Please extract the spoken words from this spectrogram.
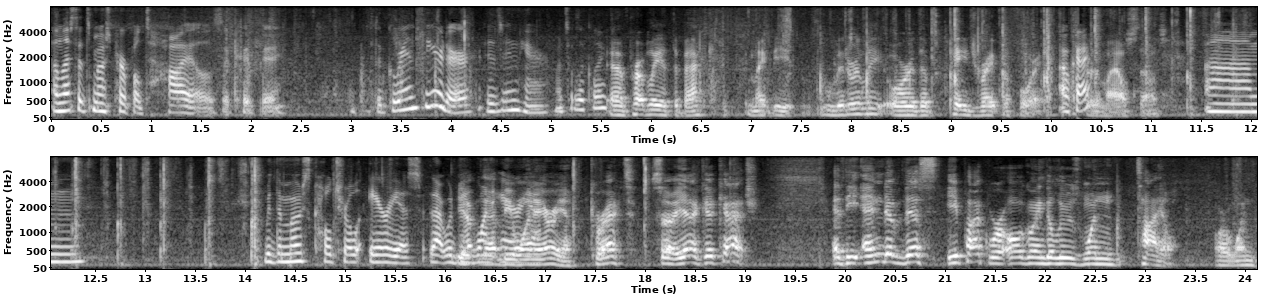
Unless it's most purple tiles, it could be. The Grand Theater is in here. What's it look like? Uh, probably at the back. It might be literally or the page right before it. Okay. For the milestones. Um, with the most cultural areas, that would be Yep, one that'd area. be one area. Correct. So yeah, good catch. At the end of this epoch, we're all going to lose one tile or one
